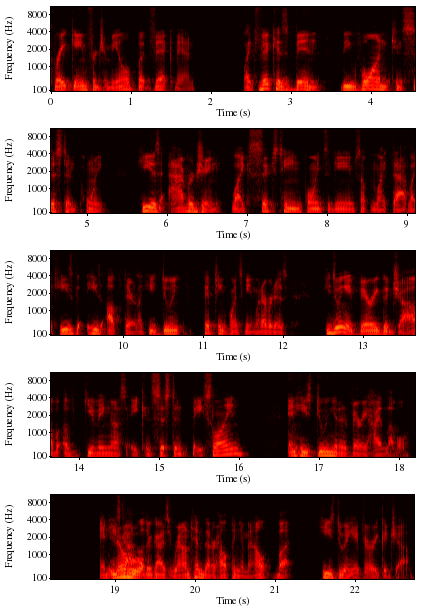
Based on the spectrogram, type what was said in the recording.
Great game for Jameel, but Vic, man, like Vic has been the one consistent point. He is averaging like 16 points a game, something like that. Like he's he's up there. Like he's doing 15 points a game, whatever it is. He's doing a very good job of giving us a consistent baseline and he's doing it at a very high level. And he's you know, got other guys around him that are helping him out, but he's doing a very good job.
